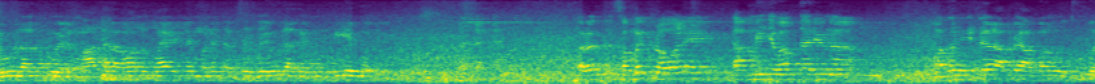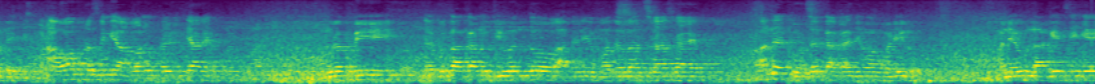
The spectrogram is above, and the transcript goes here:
એવું લાગતું એટલે માતા આવવાનું થાય એટલે મને દક્ષિણભાઈ એવું લાગે હું પિયરમાં જોઈ પરંતુ સમય પ્રમાણે કામની જવાબદારીઓના વાહન હેઠળ આપણે આવવાનું ઓછું બને છે. પણ આવા પ્રસંગે આવવાનું થયું ત્યારે મુરબ્બી, નટુ કાકાનું જીવન તો આદરણીય માધવલાલ શાહ સાહેબ અને ગોરધન કાકા જેવા વડીલો. મને એવું લાગે છે કે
